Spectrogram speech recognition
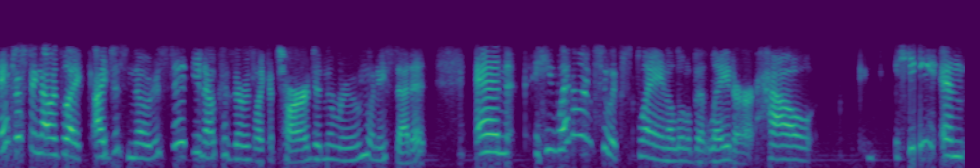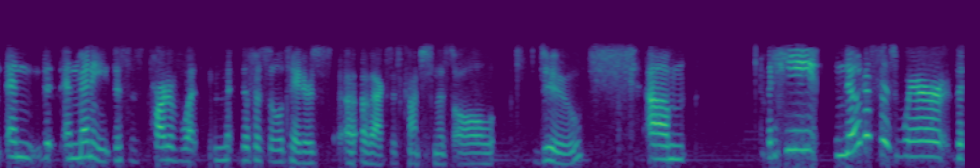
interesting. I was like, I just noticed it, you know, because there was like a charge in the room when he said it, and he went on to explain a little bit later how he and and and many. This is part of what the facilitators of Access Consciousness all do. Um, but he notices where the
